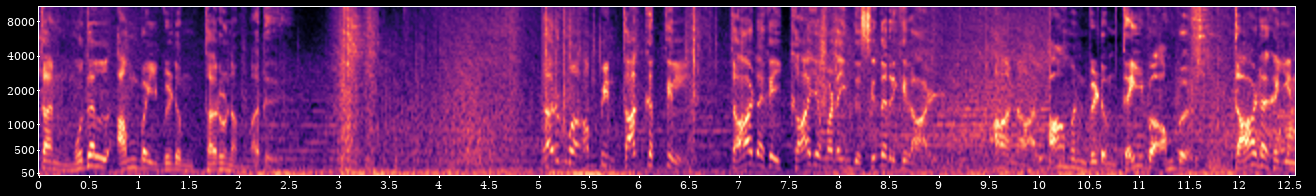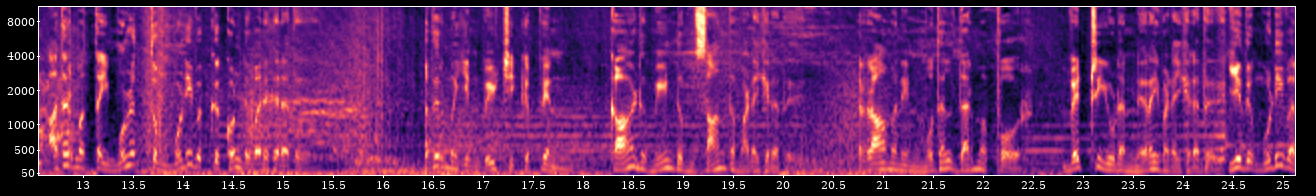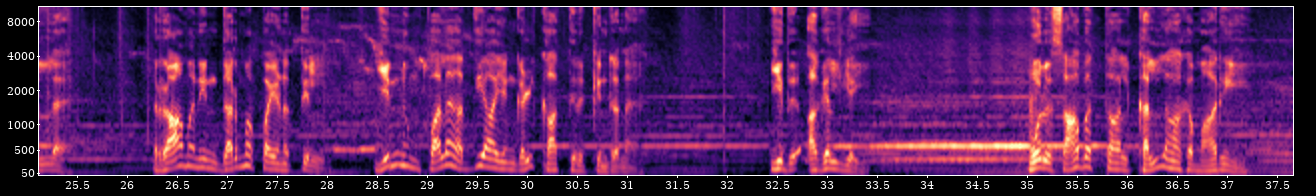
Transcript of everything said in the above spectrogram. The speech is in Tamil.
தன் முதல் அம்பை விடும் தருணம் அது. தர்ம அம்பின் தாக்கத்தில் தாடகை காயமடைந்து சிதறுகிறாள். ஆனால் ராமன் விடும் தெய்வ அம்பு தாடகையின் அதர்மத்தை முழுத்தும் முடிவுக்கு கொண்டு வருகிறது. அதிர்மையின் வீழ்ச்சிக்கு பின் காடு மீண்டும் சாந்தமடைகிறது. ராமனின் முதல் தர்மப் போர் வெற்றியுடன் நிறைவடைகிறது. இது முடிவல்ல. ராமனின் தர்ம பயணத்தில் இன்னும் பல அத்தியாயங்கள் காத்திருக்கின்றன. இது அகல்யை ஒரு சாபத்தால் கல்லாக மாறி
